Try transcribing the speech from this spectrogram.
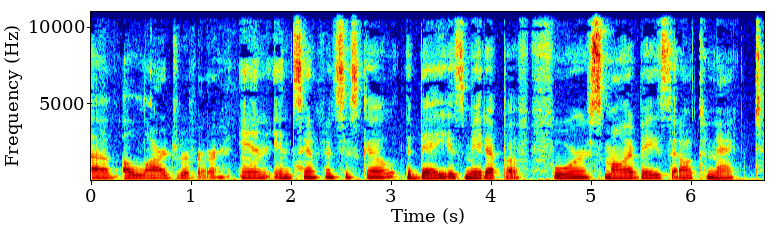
of a large river, and in San Francisco, the bay is made up of four smaller bays that all connect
